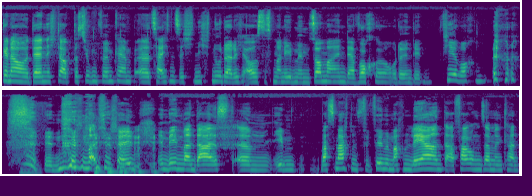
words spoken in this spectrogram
Genau, denn ich glaube, das Jugendfilmcamp äh, zeichnet sich nicht nur dadurch aus, dass man eben im Sommer, in der Woche oder in den vier Wochen, in manchen Fällen, in denen man da ist, ähm, eben was macht und Filme machen lernt, da Erfahrungen sammeln kann,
